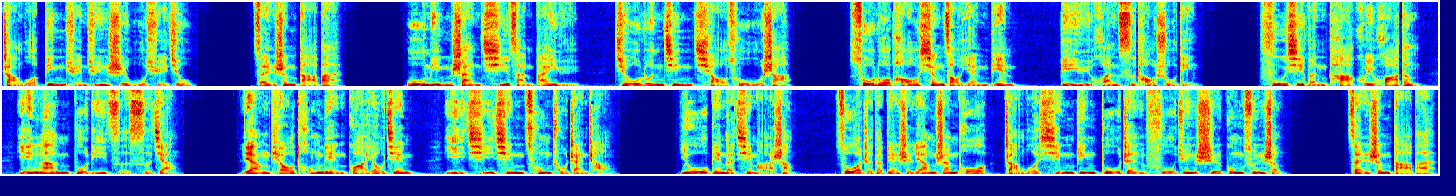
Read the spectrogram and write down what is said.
掌握兵权军师吴学究，怎生打扮？五名扇旗攒白羽，九轮金巧簇乌纱，素罗袍香皂檐边，碧玉环丝绦束顶，拂细稳踏葵花凳，银鞍不离紫丝绛，两条铜链挂腰间，一骑青冲出战场。右边的骑马上。坐着的便是梁山坡掌握行兵布阵副军师公孙胜，怎生打扮？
